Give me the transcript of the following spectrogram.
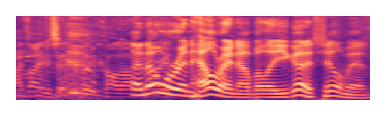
I thought he was gonna put call off. I know guard. we're in hell right now, but like you gotta chill, man.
